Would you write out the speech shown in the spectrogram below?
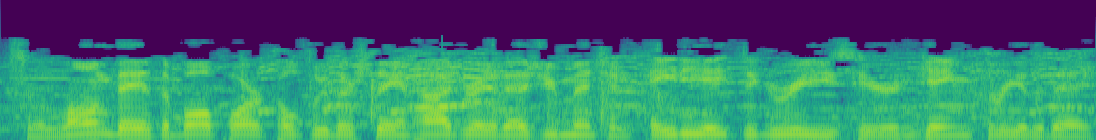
It's a long day at the ballpark. Hopefully they're staying hydrated. As you mentioned, 88 degrees here in game three of the day.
